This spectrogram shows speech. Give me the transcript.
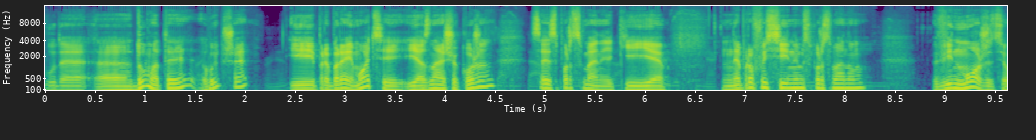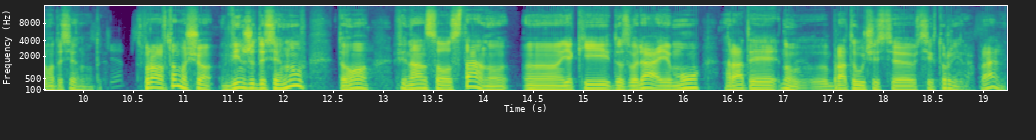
буде е, думати глибше і прибере емоції, я знаю, що кожен цей спортсмен, який є непрофесійним спортсменом, він може цього досягнути. Справа в тому, що він же досягнув того фінансового стану, е, який дозволяє йому грати, ну, брати участь е, в цих турнірах, правильно?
